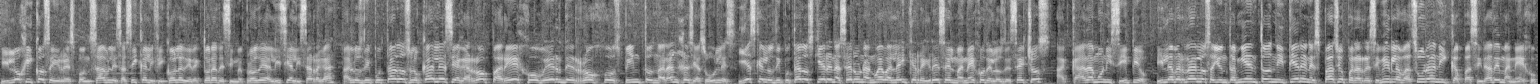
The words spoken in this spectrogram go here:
Ilógicos e irresponsables, así calificó la directora de Cimeprode, Alicia Lizárraga, a los diputados locales y agarró parejo, verde, rojos, pintos, naranjas y azules. Y es que los diputados quieren hacer una nueva ley que regrese el manejo de los desechos a cada municipio. Y la verdad, los ayuntamientos ni tienen espacio para recibir la basura ni capacidad de manejo.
